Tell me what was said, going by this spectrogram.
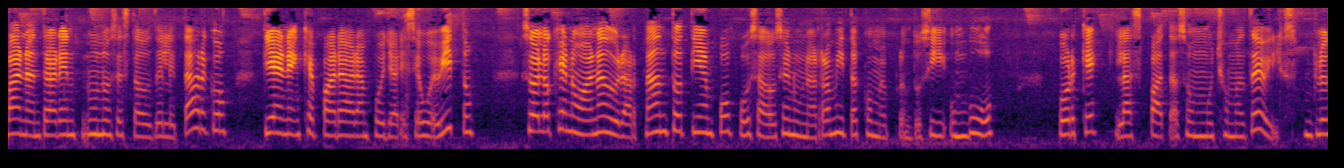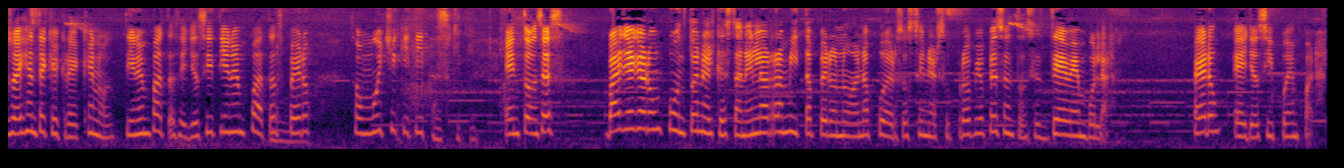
van a entrar en unos estados de letargo, tienen que parar a apoyar ese huevito. Solo que no van a durar tanto tiempo posados en una ramita como de pronto sí un búho, porque las patas son mucho más débiles. Incluso hay gente que cree que no tienen patas, ellos sí tienen patas, mm. pero son muy chiquititas. Entonces va a llegar un punto en el que están en la ramita, pero no van a poder sostener su propio peso, entonces deben volar. Pero ellos sí pueden parar.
